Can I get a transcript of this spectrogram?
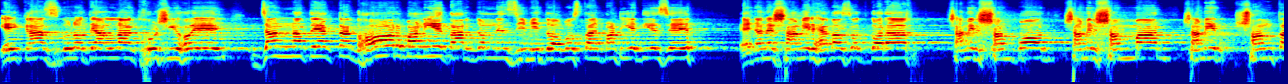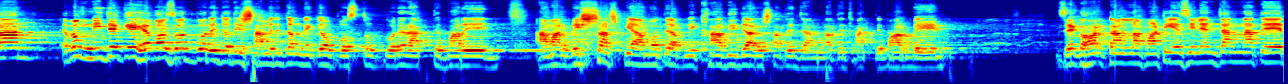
এই কাজগুলোতে আল্লাহ খুশি হয়ে জান্নাতে একটা ঘর বানিয়ে তার জন্য জীবিত অবস্থায় পাঠিয়ে দিয়েছে। এজন্য স্বামীর হেফাজত করা, স্বামীর সম্পদ, স্বামীর সম্মান, স্বামীর সন্তান এবং নিজেকে হেফাজত করে যদি স্বামীর জন্য কেউ প্রস্তুত করে রাখতে পারেন, আমার বিশ্বাস কি আমতে আপনি খাদিজার সাথে জান্নাতে থাকতে পারবেন। যে ঘরটা আল্লাহ পাঠিয়েছিলেন জান্নাতের,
